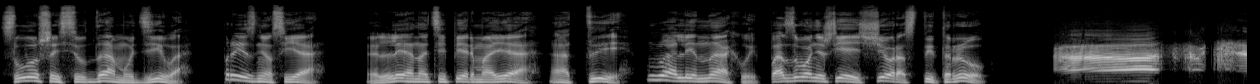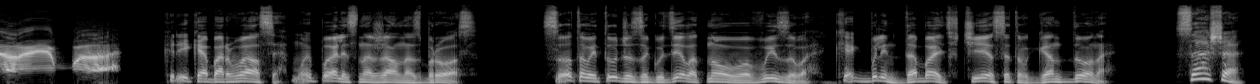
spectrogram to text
«Слушай сюда, мудила», — произнес я. «Лена теперь моя, а ты вали нахуй. Позвонишь ей еще раз, ты труп». «А, сучара еба!» Крик оборвался, мой палец нажал на сброс. Сотовый тут же загудел от нового вызова. Как, блин, добавить в ЧС этого гондона? «Саша!»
